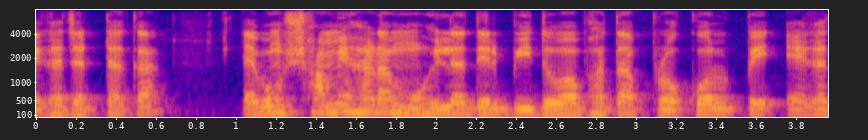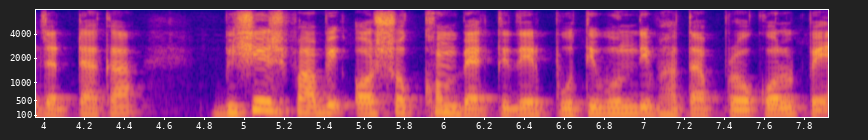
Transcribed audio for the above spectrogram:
এক হাজার টাকা এবং স্বামীহারা মহিলাদের বিধবা ভাতা প্রকল্পে এক হাজার টাকা, বিশেষভাবে অসক্ষম ব্যক্তিদের প্রতিবন্ধী ভাতা প্রকল্পে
